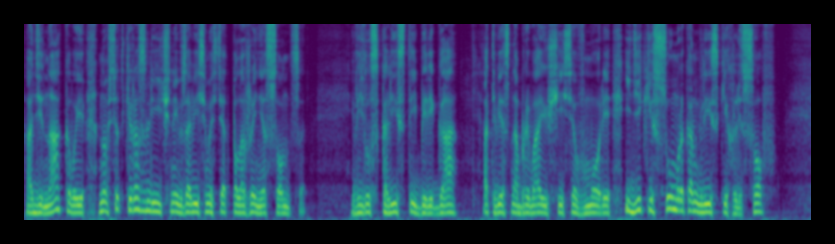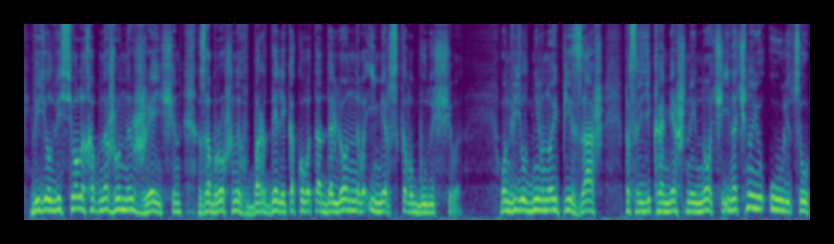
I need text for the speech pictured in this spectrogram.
одинаковые, но все-таки различные в зависимости от положения солнца. Видел скалистые берега, отвесно обрывающийся в море, и дикий сумрак английских лесов. Видел веселых обнаженных женщин, заброшенных в борделе какого-то отдаленного и мерзкого будущего. Он видел дневной пейзаж посреди кромешной ночи и ночную улицу,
